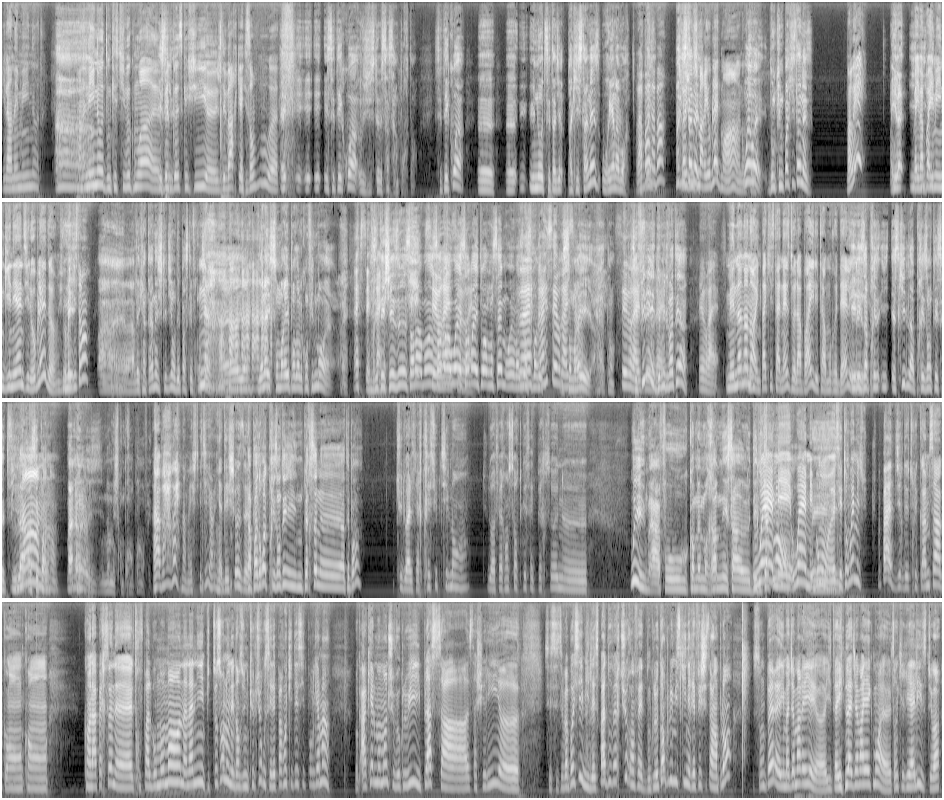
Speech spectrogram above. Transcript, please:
Il en aimait une autre. Ah. en aimait une autre. Donc, qu'est-ce que tu veux que moi, euh, belle gosse que je suis, euh, je débarque, il s'en fout. euh. Et, et- et- et c'était quoi, juste ça c'est important. C'était quoi euh, une autre, c'est-à-dire pakistanaise ou rien à voir? Là-bas, là-bas. Bah, je me Pakistanaise. suis mariée au bled, moi. hein, donc, ouais, ouais, donc une pakistanaise. Bah oui. Il, a, Bah, il va pas aimer une Guinéenne s'il est au bled. Il est Mais- Pakistan. Ah, avec Internet, je t'ai dit, on dépasse les frontières. Non. Euh, Il y, il en a, ils se sont mariés pendant le confinement. c'est Ils vrai. étaient chez eux, ça va, moi, ça vrai, va, ouais, ça vrai. va, et toi, on s'aime, ouais, vas-y, on se marie. vrai, Ils se sont mariés. Ah, Attends, C'est vrai. c'est fini, vrai. 2021. C'est vrai. Mais non, non, non, une Pakistanaise de là-bas, il était amoureux d'elle. Et, Et, les Est-ce qu'il a présenté cette fille-là à ses parents? non. Bah, Non, euh, non, mais je comprends pas, en fait. Ah bah ouais, non, mais je te dis, hein, il y a des choses. euh, T'as pas le droit de présenter une personne euh, à tes parents? Tu dois le faire très subtilement. hein. Tu dois faire en sorte que cette personne. euh, Oui, bah faut quand même ramener ça euh, Ouais, délicatement. mais, ouais, mais, Mais- bon, euh, c'est ton. Ouais, mais tu tu peux pas dire des trucs comme ça quand. quand... Quand la personne, elle, elle trouve pas le bon moment, nanani. Et puis de toute façon, nous, on est dans une culture où c'est les parents qui décident pour le gamin. Donc à quel moment tu veux que lui, il place sa, sa chérie euh, C'est c'est- c'est pas possible, il laisse pas d'ouverture en fait. Donc le temps que lui, miskin, il réfléchisse à un plan, son père, il m'a déjà marié. euh, il t'a il l'a déjà marié avec moi, euh, le temps qu'il réalise, tu vois.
